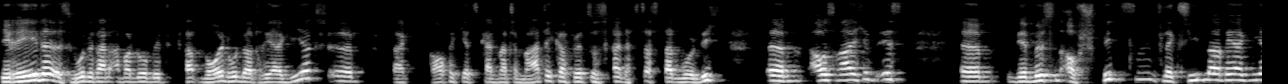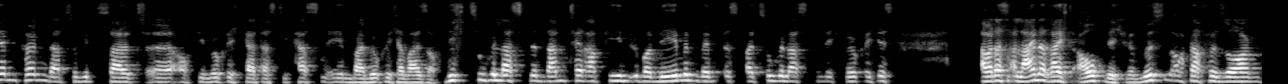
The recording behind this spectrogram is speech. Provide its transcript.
die Rede. Es wurde dann aber nur mit knapp 900 reagiert. Ähm, da brauche ich jetzt kein Mathematiker für zu sein, dass das dann wohl nicht ausreichend ist. wir müssen auf Spitzen flexibler reagieren können. Dazu gibt es halt äh, auch die Möglichkeit, dass die Kassen eben bei möglicherweise auch nicht zugelassenen dann Therapien übernehmen, wenn es bei zugelassenen nicht möglich ist. Aber das alleine reicht auch nicht. Wir müssen auch dafür sorgen,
